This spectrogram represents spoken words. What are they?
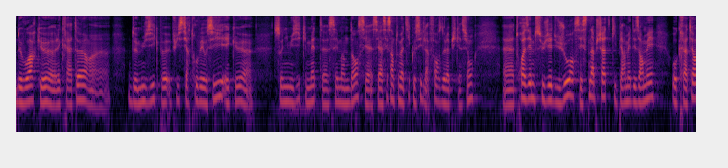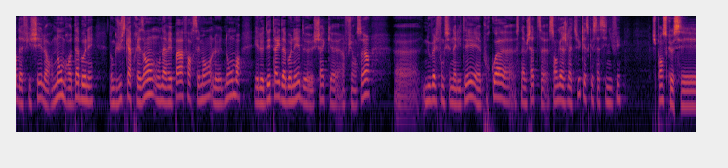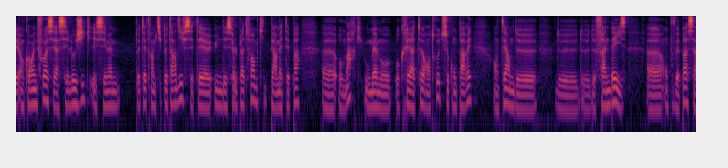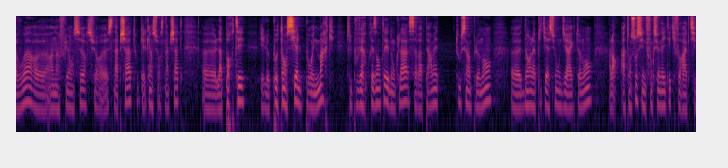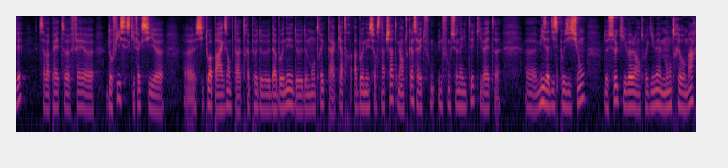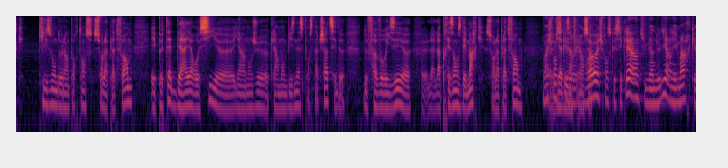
de voir que euh, les créateurs euh, de musique puissent s'y retrouver aussi et que euh, Sony Music mette ses mains dedans. C'est assez symptomatique aussi de la force de l'application. Troisième sujet du jour, c'est Snapchat qui permet désormais aux créateurs d'afficher leur nombre d'abonnés. Donc jusqu'à présent, on n'avait pas forcément le nombre et le détail d'abonnés de chaque influenceur. nouvelle fonctionnalité. Pourquoi Snapchat s'engage là-dessus? Qu'est-ce que ça signifie? Je pense que c'est, encore une fois, c'est assez logique et c'est même peut-être un petit peu tardif. C'était euh, une des seules plateformes qui ne permettait pas euh, aux marques ou même aux, créateurs entre eux de se comparer en termes de, de, fanbase. Euh, on ne pouvait pas savoir un influenceur sur Snapchat ou quelqu'un sur Snapchat la portée et le potentiel pour une marque qu'il pouvait représenter. Donc là, ça va permettre tout simplement dans l'application directement. Alors attention, c'est une fonctionnalité qu'il faudra activer ça va pas être fait euh, d'office, ce qui fait que si, euh, euh, si toi par exemple tu as très peu d'abonnés, de, montrer que tu as 4 abonnés sur Snapchat, mais en tout cas ça va être une fonctionnalité qui va être mise à disposition de ceux qui veulent entre guillemets montrer aux marques qu'ils ont de l'importance sur la plateforme et peut-être derrière aussi il y a un enjeu clairement business pour Snapchat, c'est de, favoriser la, présence des marques sur la plateforme via des influenceurs. Ouais, je pense que c'est clair, hein, tu viens de le dire, les marques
